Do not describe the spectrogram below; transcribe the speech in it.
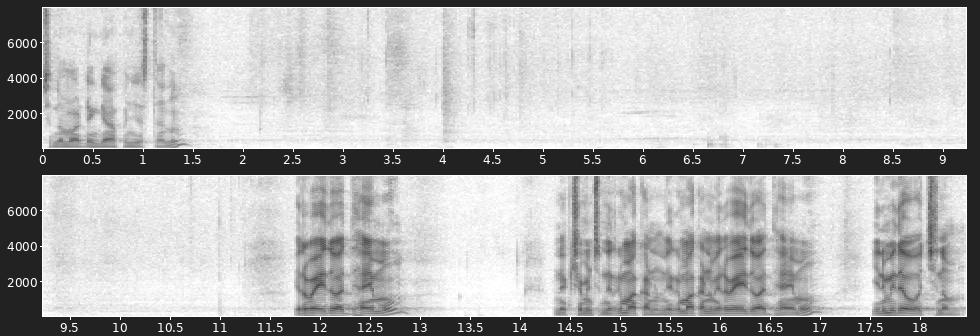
చిన్న మాటని జ్ఞాపం చేస్తాను. ఇరవై ఐదో అధ్యాయము. నేను క్షమించిన నిర్గమాకాండం నిర్గమాకాండం ఇరవై ఐదో అధ్యాయము ఎనిమిదవ వచనం.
